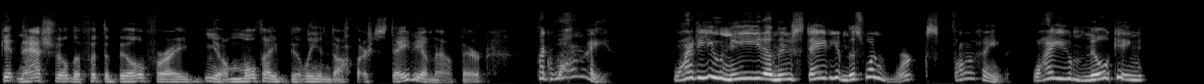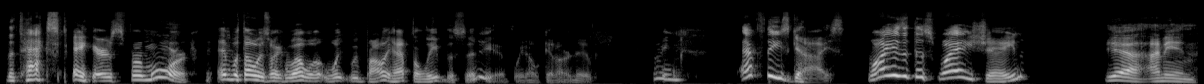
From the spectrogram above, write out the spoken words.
get Nashville to foot the bill for a you know multi-billion dollar stadium out there. Like, why? Why do you need a new stadium? This one works fine. Why are you milking the taxpayers for more? And with always like, well, we, we probably have to leave the city if we don't get our new. I mean, F these guys. Why is it this way, Shane? Yeah, I mean,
